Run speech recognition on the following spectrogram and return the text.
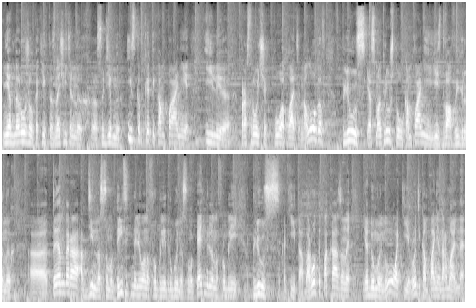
не обнаружил каких-то значительных э, судебных исков к этой компании или просрочек по оплате налогов. Плюс я смотрю, что у компании есть два выигранных э, тендера. Один на сумму 30 миллионов рублей, другой на сумму 5 миллионов рублей. Плюс какие-то обороты показаны. Я думаю, ну окей, вроде компания нормальная.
